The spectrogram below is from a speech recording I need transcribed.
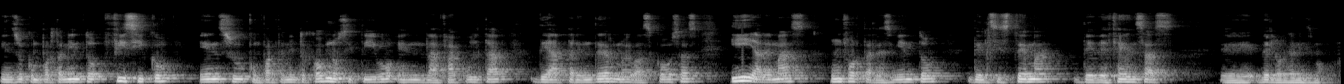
en su comportamiento físico, en su comportamiento cognitivo, en la facultad de aprender nuevas cosas y además un fortalecimiento del sistema de defensas eh, del organismo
